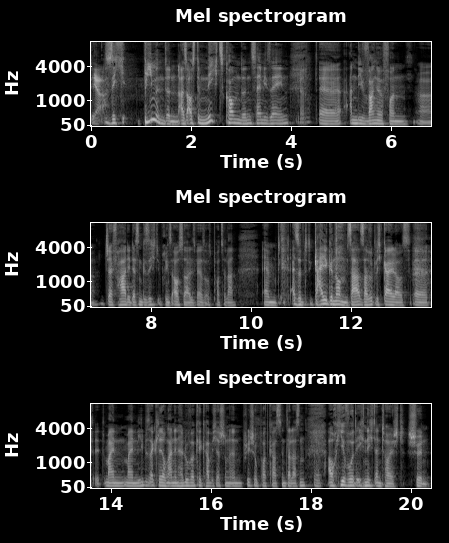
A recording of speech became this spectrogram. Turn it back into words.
ja. sich beamenden, also aus dem Nichts kommenden Sami Zayn ja. äh, an die Wange von äh, Jeff Hardy, dessen Gesicht übrigens aussah, als wäre es aus Porzellan. Ähm, also geil genommen, sah, sah wirklich geil aus. Äh, mein, meine Liebeserklärung an den Helluva-Kick habe ich ja schon im Pre-Show-Podcast hinterlassen. Ja. Auch hier wurde ich nicht enttäuscht. Schön.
